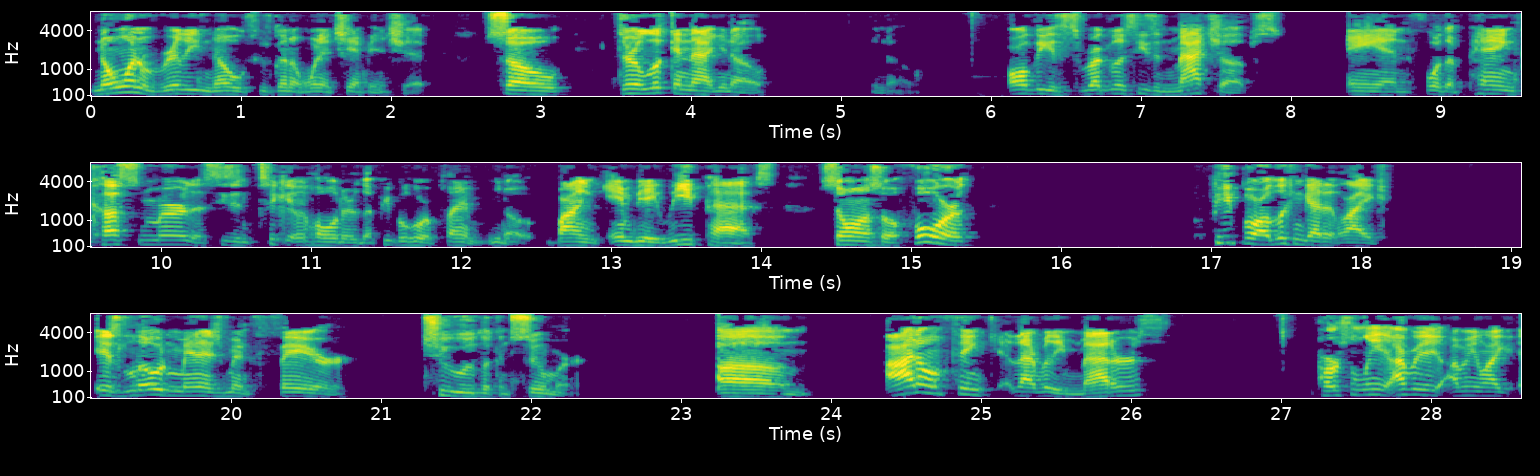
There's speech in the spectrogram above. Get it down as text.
no one really knows who's going to win a championship. So they're looking at, you know, you know, all these regular season matchups and for the paying customer, the season ticket holder, the people who are playing, you know, buying NBA League Pass, so on and so forth, people are looking at it like, is load management fair to the consumer? Um, I don't think that really matters. Personally, I really, I mean, like,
